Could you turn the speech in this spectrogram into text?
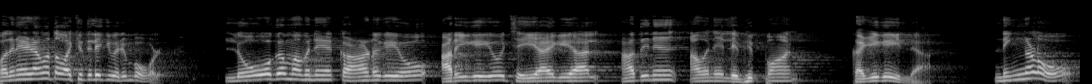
പതിനേഴാമത്തെ വാക്യത്തിലേക്ക് വരുമ്പോൾ ലോകം അവനെ കാണുകയോ അറിയുകയോ ചെയ്യാകിയാൽ അതിന് അവനെ ലഭിപ്പാൻ കഴിയുകയില്ല. നിങ്ങളോ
